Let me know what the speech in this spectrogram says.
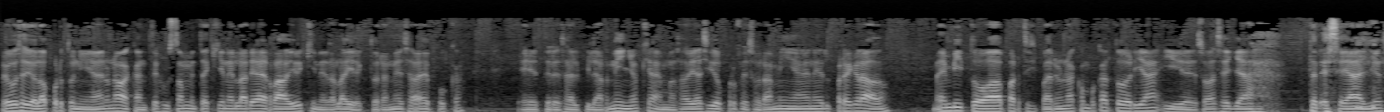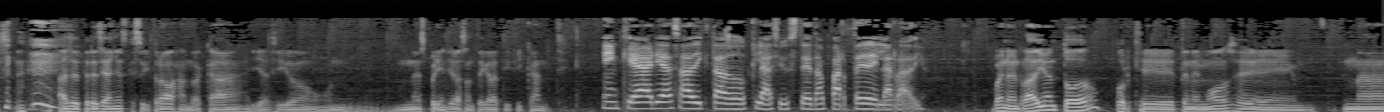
Luego se dio la oportunidad en una vacante justamente aquí en el área de radio y quien era la directora en esa época, eh, Teresa del Pilar Niño, que además había sido profesora mía en el pregrado, me invitó a participar en una convocatoria y de eso hace ya 13 años, hace 13 años que estoy trabajando acá y ha sido una experiencia bastante gratificante. ¿En qué áreas ha dictado clase usted aparte de la radio? Bueno, en radio en todo, porque tenemos eh, una,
